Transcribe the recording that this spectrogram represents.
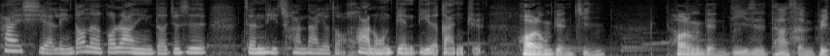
和斜领都能够让你的就是整体穿搭有种画龙点滴的感觉。画龙点睛，画龙点滴是他生病。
